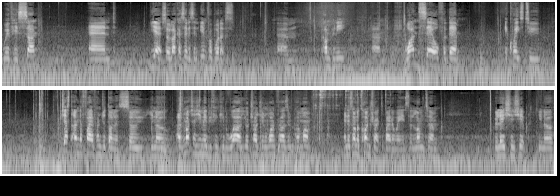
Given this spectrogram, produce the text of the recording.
with his son. And yeah, so like I said, it's an info products um, company. Um, one sale for them equates to just under $500. So, you know, as much as you may be thinking, wow, you're charging 1000 per month. And it's on a contract, by the way, it's a long term relationship. You know,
